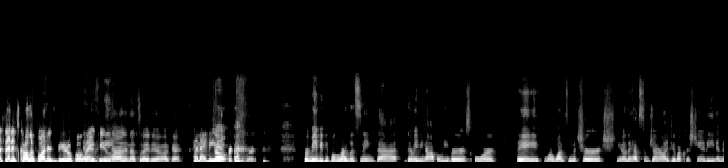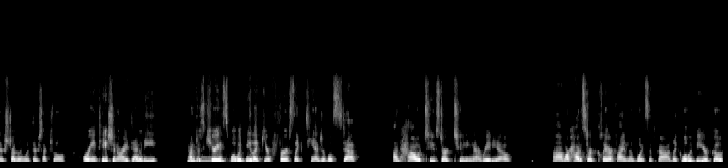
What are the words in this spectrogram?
Yes, and it's colorful and it's beautiful. And Thank it's you. neon, and that's what I do. Okay. and I need So- it for comfort. For maybe people who are listening that they're maybe not believers or they were once in the church, you know, they have some general idea about Christianity and they're struggling with their sexual orientation or identity. I'm just Mhm. curious, what would be like your first like tangible step on how to start tuning that radio um, or how to start clarifying the voice of God? Like, what would be your go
